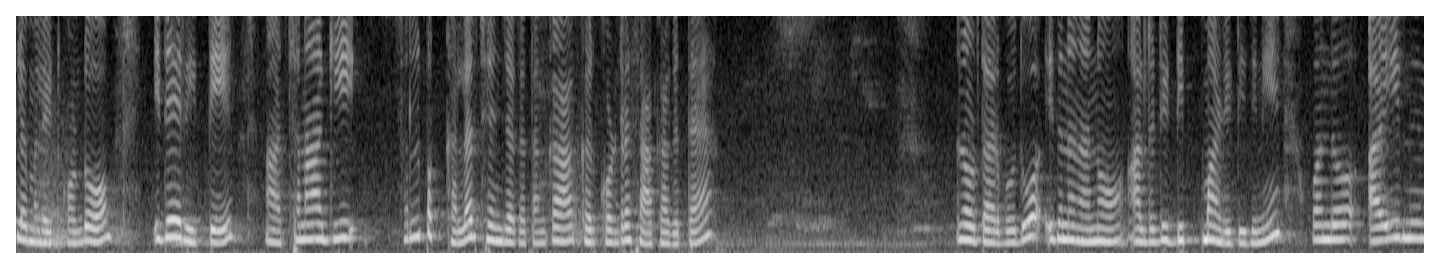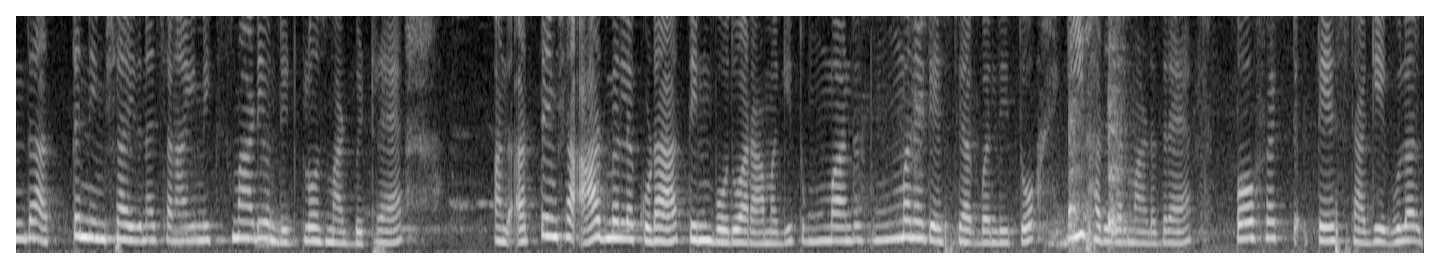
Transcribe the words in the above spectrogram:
ಫ್ಲೇಮಲ್ಲಿ ಇಟ್ಕೊಂಡು ಇದೇ ರೀತಿ ಚೆನ್ನಾಗಿ ಸ್ವಲ್ಪ ಕಲರ್ ಚೇಂಜ್ ಆಗೋ ತನಕ ಕರ್ಕೊಂಡ್ರೆ ಸಾಕಾಗುತ್ತೆ. ನೋಡ್ತಾ ಇರ್ಬೋದು. ಇದನ್ನು ನಾನು ಆಲ್ರೆಡಿ ಡಿಪ್ ಮಾಡಿಟ್ಟಿದ್ದೀನಿ. ಒಂದು ಐದರಿಂದ ಹತ್ತು ನಿಮಿಷ ಇದನ್ನು ಚೆನ್ನಾಗಿ ಮಿಕ್ಸ್ ಮಾಡಿ ಒಂದು ಲಿಡ್ ಕ್ಲೋಸ್ ಮಾಡಿಬಿಟ್ರೆ ಒಂದು ಹತ್ತು ನಿಮಿಷ ಆದಮೇಲೆ ಕೂಡ ತಿನ್ಬೋದು ಆರಾಮಾಗಿ. ತುಂಬ ಅಂದರೆ ತುಂಬಾ ಟೇಸ್ಟಿಯಾಗಿ ಬಂದಿತ್ತು. ಈ ಹದದಲ್ಲಿ ಮಾಡಿದ್ರೆ ಪರ್ಫೆಕ್ಟ್ ಟೇಸ್ಟಾಗಿ ಗುಲಾಬ್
